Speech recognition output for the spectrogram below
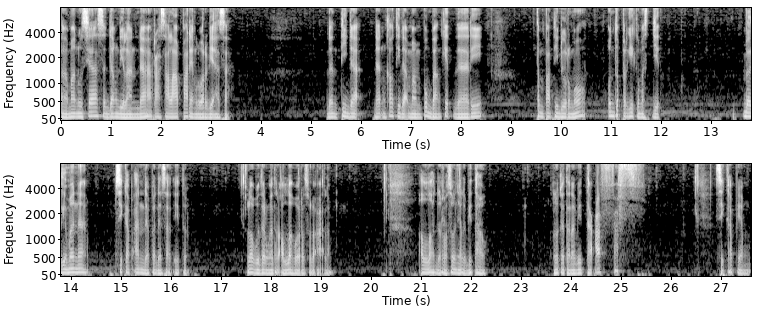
uh, manusia sedang dilanda rasa lapar yang luar biasa? Dan tidak dan engkau tidak mampu bangkit dari tempat tidurmu untuk pergi ke masjid. Bagaimana sikap anda pada saat itu Allah Abu Dhar mengatakan Allah wa Rasulullah alam. Allah dan Rasulnya lebih tahu. Lalu kata Nabi, ta'affaf. Sikap yang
